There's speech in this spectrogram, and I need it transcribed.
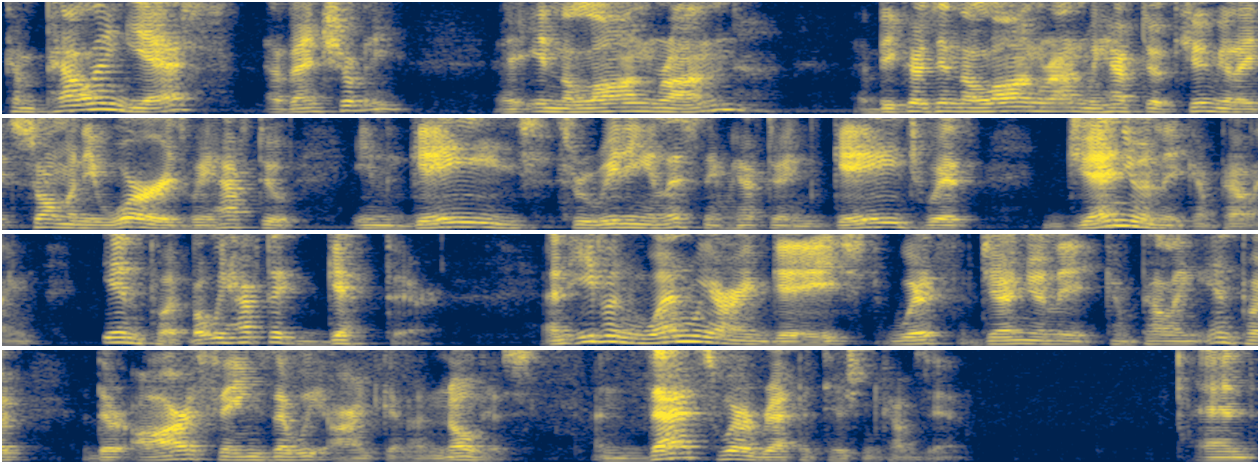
compelling, yes, eventually, uh, in the long run, because in the long run, we have to accumulate so many words, we have to engage through reading and listening, we have to engage with genuinely compelling input, but we have to get there. And even when we are engaged with genuinely compelling input, there are things that we aren't going to notice. And that's where repetition comes in. And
